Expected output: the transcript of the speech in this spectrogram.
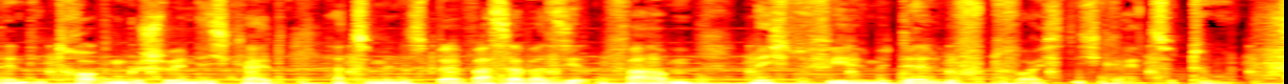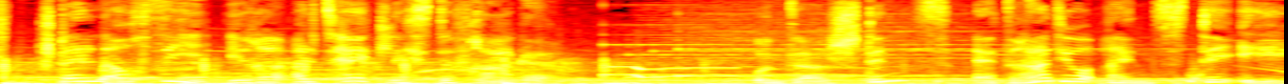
denn die Trockengeschwindigkeit hat zumindest bei wasserbasierten Farben nicht viel mit der Luftfeuchtigkeit zu tun. Stellen auch Sie Ihre alltäglichste Frage unter stimmtz.radio1.de.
